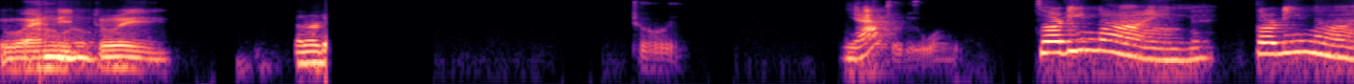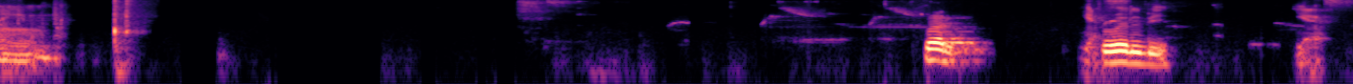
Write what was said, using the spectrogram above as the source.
23. Yeah. 31. 39, 39. Twelve. Yes. 12. Yes.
